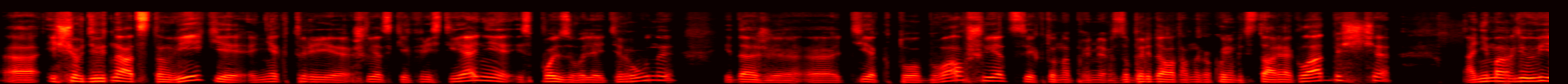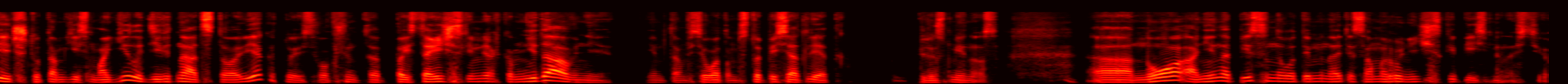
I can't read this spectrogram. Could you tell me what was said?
А, Еще в XIX веке некоторые шведские крестьяне использовали эти руны, и даже э, те, кто бывал в Швеции, кто, например, забредал там на какое-нибудь старое кладбище, они могли увидеть, что там есть могилы XIX века, то есть, в общем-то, по историческим меркам недавние, им там всего там 150 лет плюс-минус. А, но они написаны вот именно этой самой рунической письменностью.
